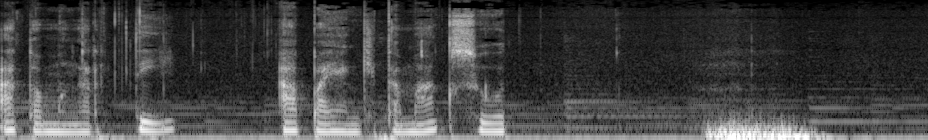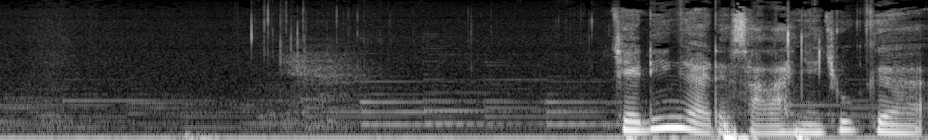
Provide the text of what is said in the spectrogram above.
atau mengerti apa yang kita maksud. Jadi nggak ada salahnya juga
